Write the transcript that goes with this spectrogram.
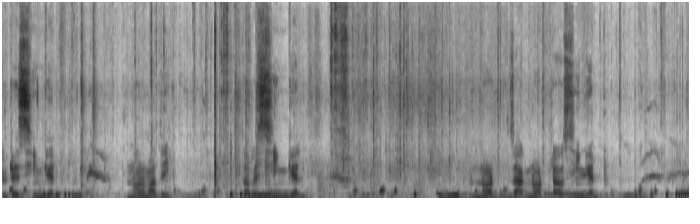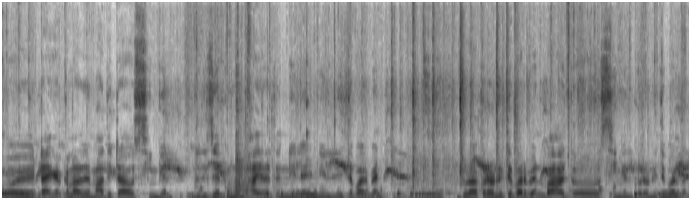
দুটাই সিঙ্গেল, নর্মাদি, তবে সিঙ্গেল। নট জাগ নটটাও সিঙ্গেল। ওই টাইগার কালারের মাদিটাও সিঙ্গেল। যদি যে কোনো ভাই হয়তো নিলে নিলে নিতে পারবেন। জোড়া করেও নিতে পারবেন বা হয়তো সিঙ্গেল করেও নিতে পারবেন।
